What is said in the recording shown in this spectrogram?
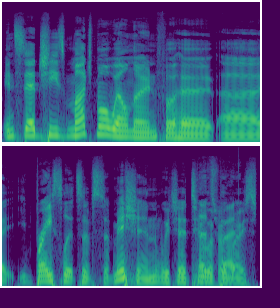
Instead, she's much more well known for her uh, bracelets of submission, which are two That's of the most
